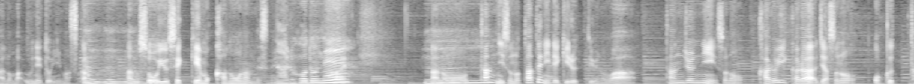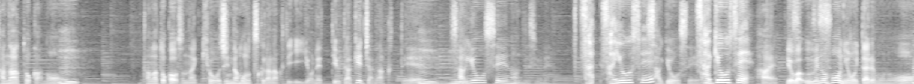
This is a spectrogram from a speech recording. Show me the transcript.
あの、まあ、畝といいますか、あのそういいう設計も可能なんですね。なるほどね、はい。あの単にその縦にできるっていうのは単純にその軽いからじゃあその置く棚とかの、うん。棚とかをそんな強靭なもの作らなくていいよねっていうだけじゃなくて、うんうん。作業性なんですよね。さ作業性？作業性。作業性。はい。要は上の方に置いてあるものを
